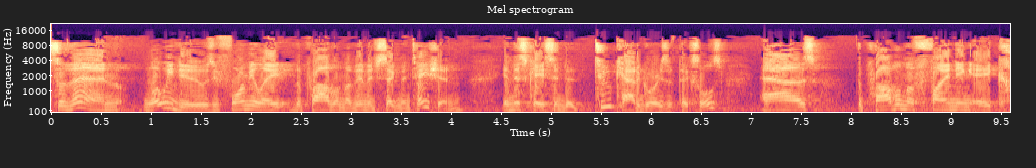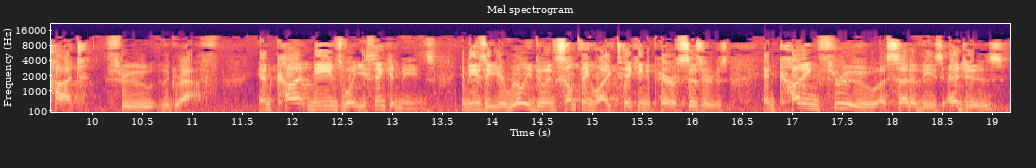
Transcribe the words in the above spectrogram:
So then, what we do is we formulate the problem of image segmentation, in this case into two categories of pixels, as the problem of finding a cut through the graph. And cut means what you think it means. It means that you're really doing something like taking a pair of scissors and cutting through a set of these edges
